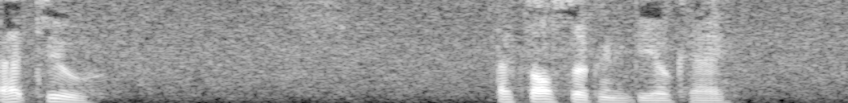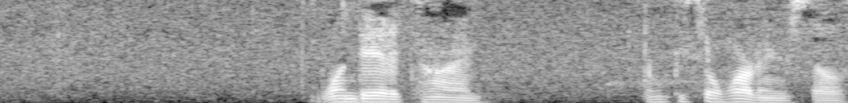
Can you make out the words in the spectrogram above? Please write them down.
That too. That's also going to be okay. One day at a time. Don't be so hard on yourself.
